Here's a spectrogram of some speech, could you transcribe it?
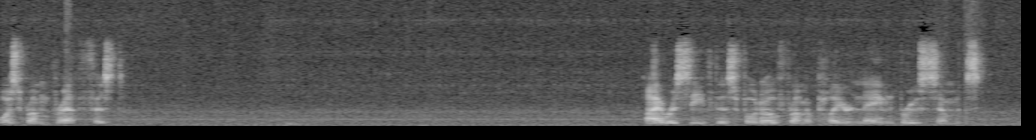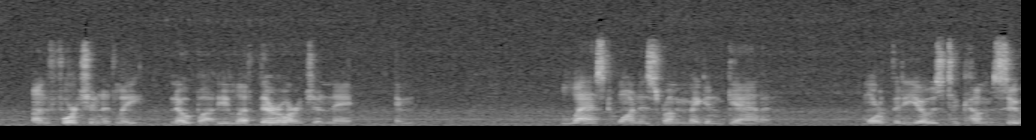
was from Breakfast. I received this photo from a player named Bruce Simmons. Unfortunately, nobody left their origin name. Last one is from Megan Gannon. More videos to come soon.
